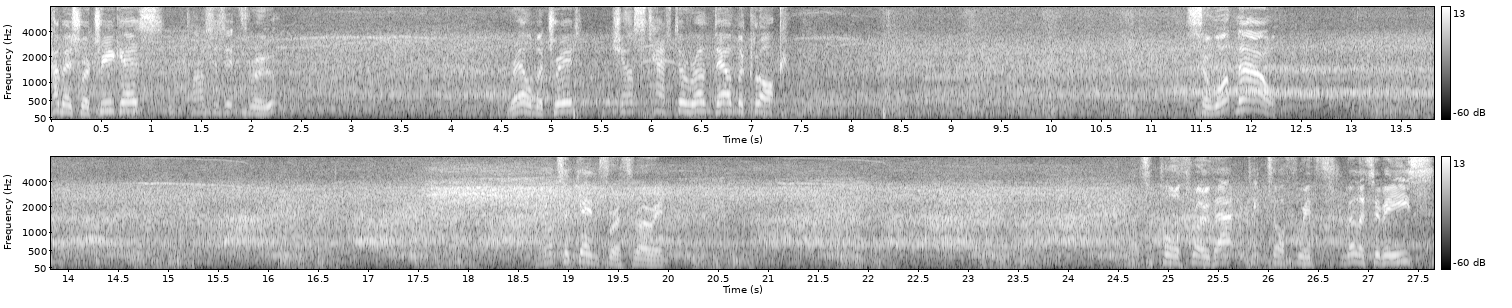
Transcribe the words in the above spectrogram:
James Rodriguez passes it through. Real Madrid just have to run down the clock. So what now? Not again for a throw-in. That's a poor throw that, picked off with relative ease.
